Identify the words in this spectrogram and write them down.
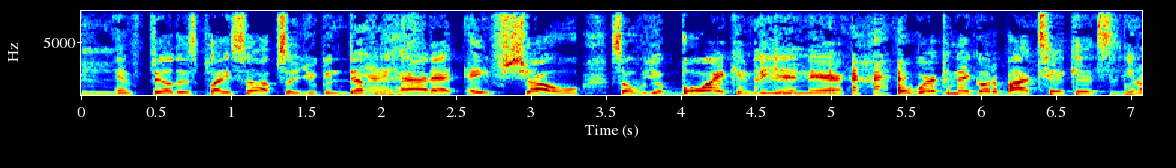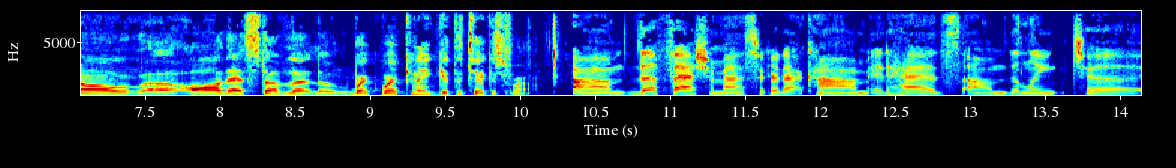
and fill this place up, so you can definitely Yes. have that eighth show, so your boy can be in there. but where can they go to buy tickets? You know, uh, all that stuff. Let- let- Where, where can they get the tickets from? Um, thefashionmassacre.com. It has um, the link to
